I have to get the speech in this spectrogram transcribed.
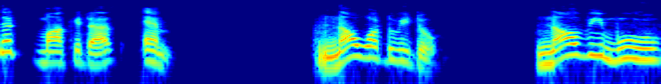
Let's mark it as M. Now what do we do? Now we move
